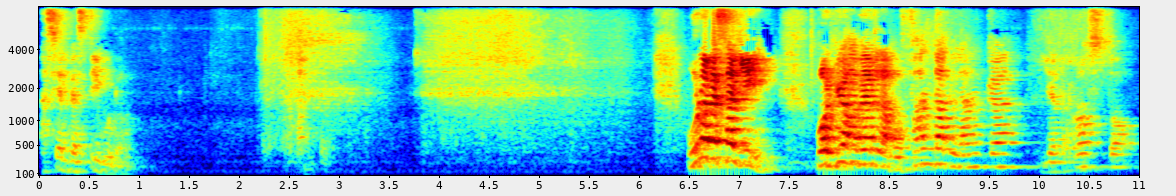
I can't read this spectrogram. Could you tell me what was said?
hacia el vestíbulo. Una vez allí, volvió a ver la bufanda blanca y el rostro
